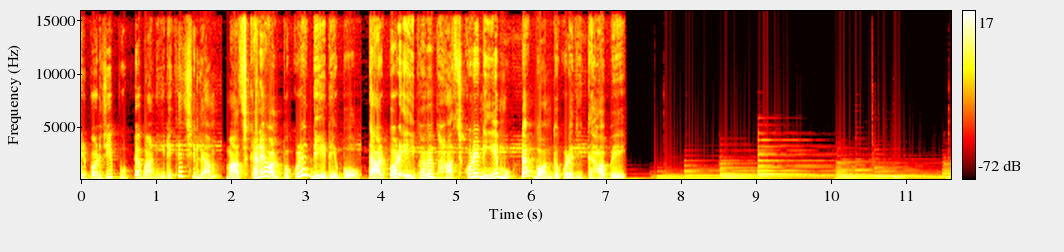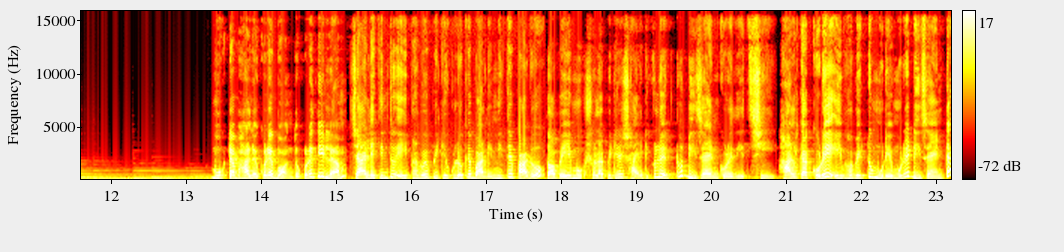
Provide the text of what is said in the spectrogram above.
এরপর যে পুরটা বানিয়ে রেখেছিলাম, মাঝখানে অল্প করে দিয়ে দেব। তারপর এইভাবে ভাঁজ করে নিয়ে মুখটা বন্ধ করে দিতে হবে। মুখটা ভালো করে বন্ধ করে দিলাম। চাইলে কিন্তু এইভাবে পিঠেগুলোকে বানিয়ে নিতে পারো। তবে এই মুখশলা পিঠের সাইডগুলো একটু ডিজাইন করে দিচ্ছি। হালকা করে এইভাবে একটু মুড়ে মুড়ে ডিজাইনটা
